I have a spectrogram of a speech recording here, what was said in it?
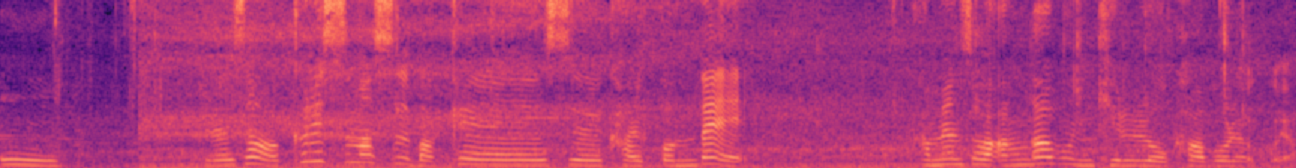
오. 그래서 크리스마스 마켓을 갈 건데 가면서 안 가본 길로 가보려고요.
